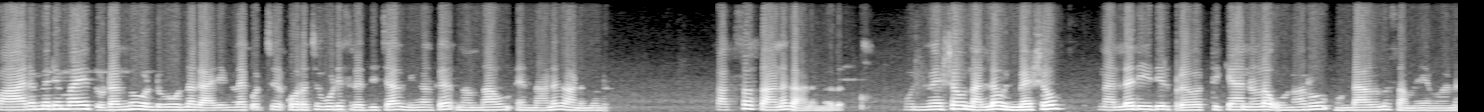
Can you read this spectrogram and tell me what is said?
പാരമ്പര്യമായി തുടർന്നു കൊണ്ടുപോകുന്ന കാര്യങ്ങളെക്കുറിച്ച് കുറച്ചുകൂടി ശ്രദ്ധിച്ചാൽ നിങ്ങൾക്ക് നന്നാവും എന്നാണ് കാണുന്നത്. സക്സസ് ആണ് കാണുന്നത്. ഉന്മേഷവും നല്ല ഉന്മേഷവും നല്ല രീതിയിൽ പ്രവർത്തിക്കാനുള്ള ഉണർവും ഉണ്ടാകുന്ന സമയമാണ്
